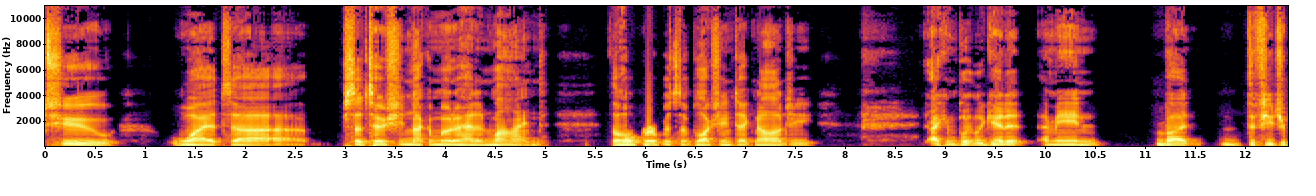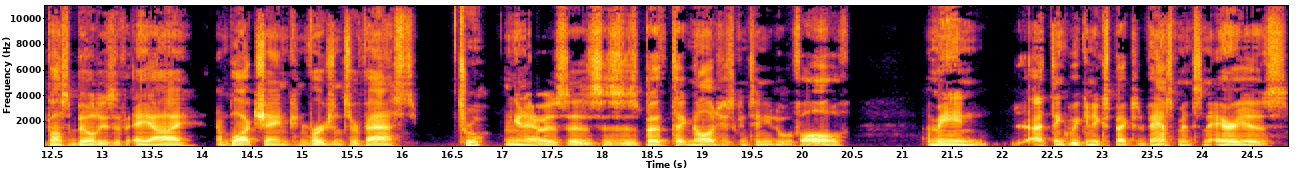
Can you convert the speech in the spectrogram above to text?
to what uh, Satoshi Nakamoto had in mind. The whole purpose of blockchain technology. I completely get it. I mean, but the future possibilities of AI and blockchain convergence are vast. True. You know, as, as, as both technologies continue to evolve, I mean, I think we can expect advancements in areas,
